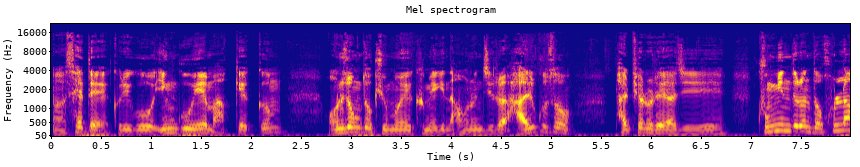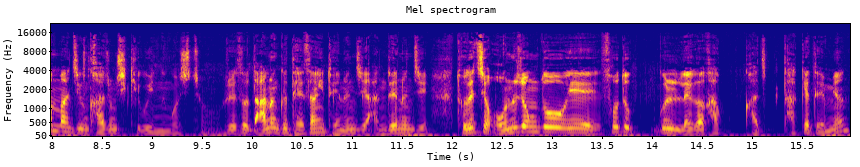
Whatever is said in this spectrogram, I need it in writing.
어, 세대 그리고 인구에 맞게끔 어느 정도 규모의 금액이 나오는지를 알고서 발표를 해야지 국민들은 더 혼란만 지금 가중시키고 있는 것이죠. 그래서 나는 그 대상이 되는지 안 되는지 도대체 어느 정도의 소득을 내가 가, 가, 갖게 되면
